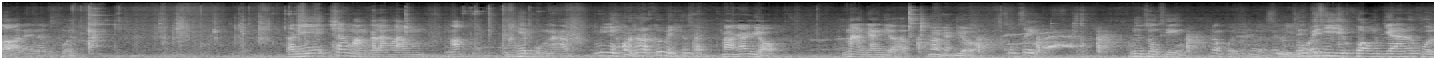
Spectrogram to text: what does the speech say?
ต่อเลยนะทุกคน ตอนนี้ช่างหม่ำกำลังรำน็อตอันนี้ให้ผมนะครับ มีคนนอนก็เป็นใส่มากอย่างเดียวมากอย่างเดียวครับมากอย่างเดียวส้มเซ็งรุ่นทรงเซียงต้องเปิดเนื้อเป็นวิธีควงกุญแจนะทุกคน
